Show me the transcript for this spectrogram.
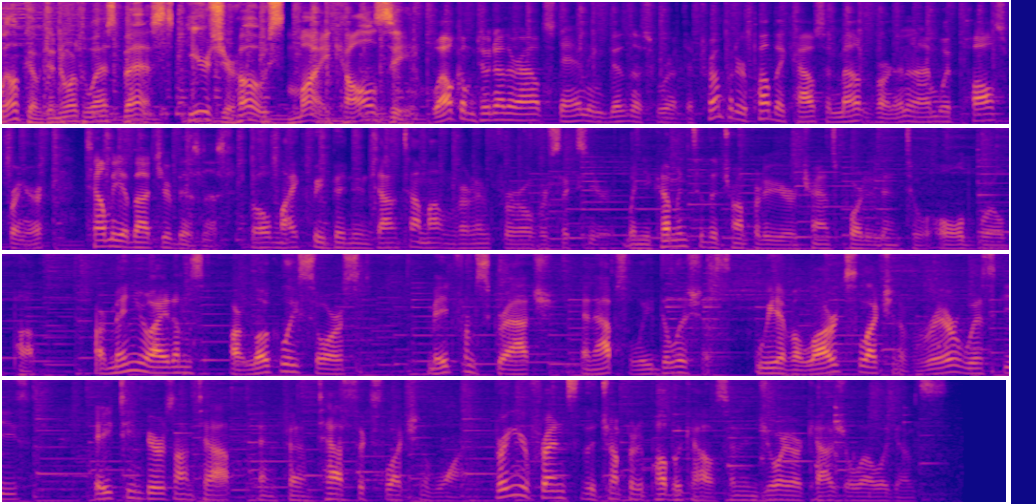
Welcome to Northwest Best. Here's your host, Mike Halsey. Welcome to another outstanding business. We're at the Trumpeter Public House in Mount Vernon, and I'm with Paul Springer. Tell me about your business. Well, Mike, we've been in downtown Mount Vernon for over six years. When you come into the Trumpeter, you're transported into an old world pub. Our menu items are locally sourced, made from scratch, and absolutely delicious. We have a large selection of rare whiskeys, 18 beers on tap, and fantastic selection of wine. Bring your friends to the Trumpeter Public House and enjoy our casual elegance.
